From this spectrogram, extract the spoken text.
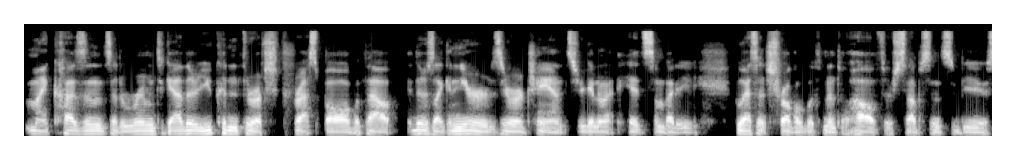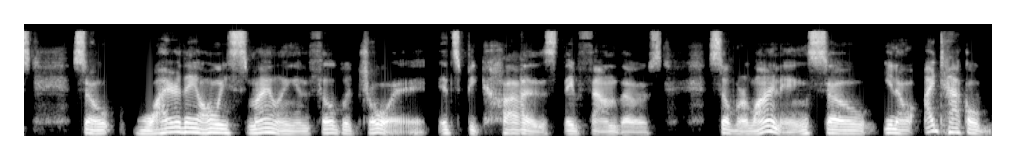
my cousins at a room together, you couldn't throw a stress ball without there's like a near zero chance you're going to hit somebody who hasn't struggled with mental health or substance abuse. So, why are they always smiling and filled with joy? It's because they've found those silver linings. So, you know, I tackled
